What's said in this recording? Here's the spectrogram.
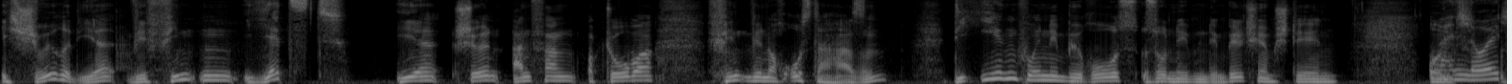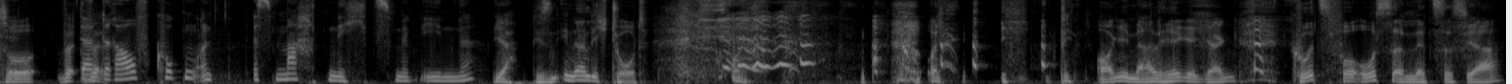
Ich schwöre dir, wir finden jetzt hier schön Anfang Oktober, finden wir noch Osterhasen, die irgendwo in den Büros so neben dem Bildschirm stehen. Und Weil Leute so, da drauf gucken und es macht nichts mit ihnen, ne? ja, die sind innerlich tot. Und, und ich bin original hergegangen. Kurz vor Ostern letztes Jahr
